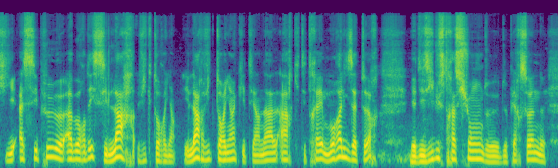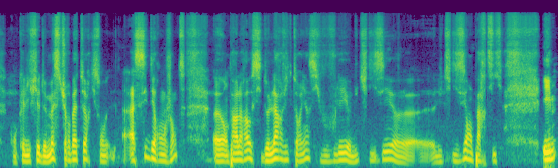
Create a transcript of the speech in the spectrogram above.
qui est assez peu euh, abordé, c'est l'art victorien. Et l'art victorien, qui était un art qui était très moralisateur, il y a des illustrations de, personnes qu'on qualifiait de masturbateurs qui sont assez dérangeantes. Euh, on parlera aussi de l'art victorien si vous voulez l'utiliser, euh, l'utiliser en partie. Et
